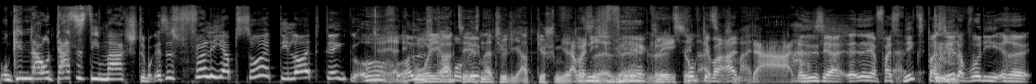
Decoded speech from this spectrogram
Und genau das ist die Marktstimmung. Es ist völlig absurd. Die Leute denken, oh, ja, die alles kein Boeing-Aktie Problem. ist natürlich abgeschmiert. Aber nicht ist, äh, wirklich. Blödsinn. Guck dir mal Also ich an. Ja, das ist ja, das ist ja fast nichts passiert, obwohl die ihre.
